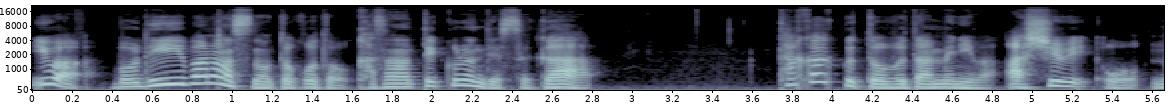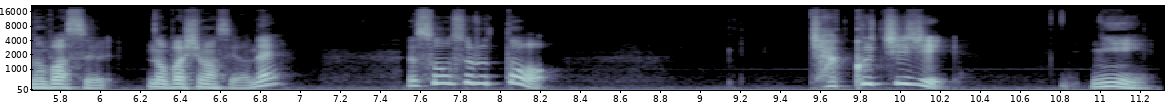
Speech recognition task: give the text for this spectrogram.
いわボディバランスのとこと重なってくるんですが、高く飛ぶためには足を伸ばす、伸ばしますよね。そうすると、着地時に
